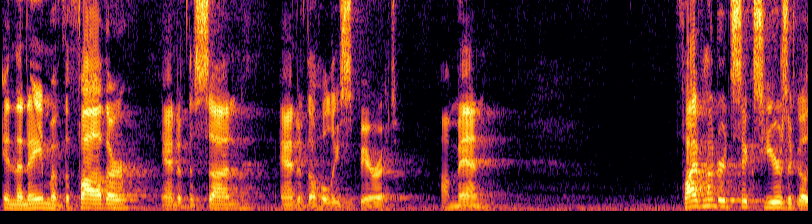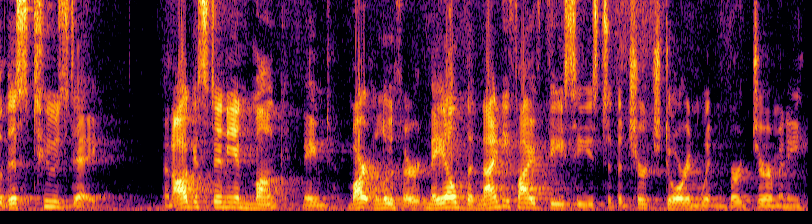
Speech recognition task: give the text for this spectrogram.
In the name of the Father, and of the Son, and of the Holy Spirit. Amen. 506 years ago, this Tuesday, an Augustinian monk named Martin Luther nailed the 95 Theses to the church door in Wittenberg, Germany,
